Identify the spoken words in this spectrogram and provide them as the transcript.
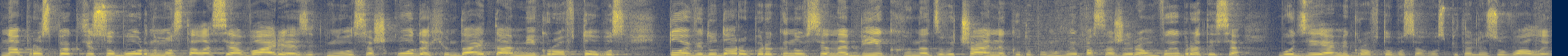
На проспекті Соборному сталася аварія. Зіткнулися шкода, Hyundai та мікроавтобус. Той від удару перекинувся на бік. Надзвичайники допомогли пасажирам вибратися. Водія мікроавтобуса госпіталізували.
